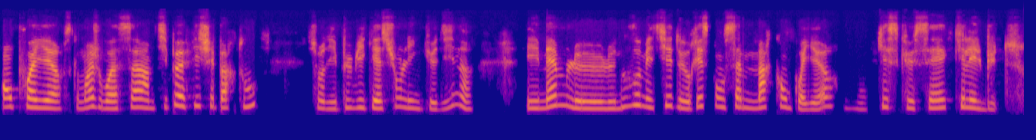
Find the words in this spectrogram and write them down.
employeur. Parce que moi, je vois ça un petit peu affiché partout, sur des publications LinkedIn et même le le nouveau métier de responsable marque employeur. Donc qu'est-ce que c'est? Quel est le but?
